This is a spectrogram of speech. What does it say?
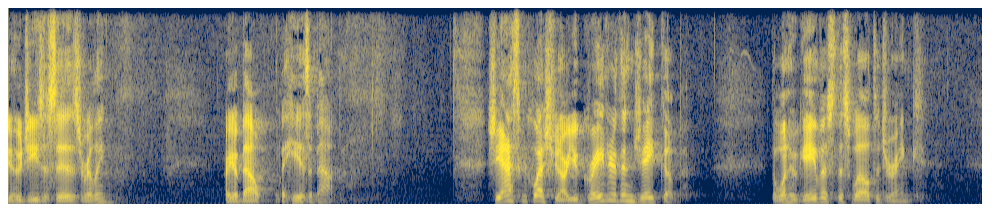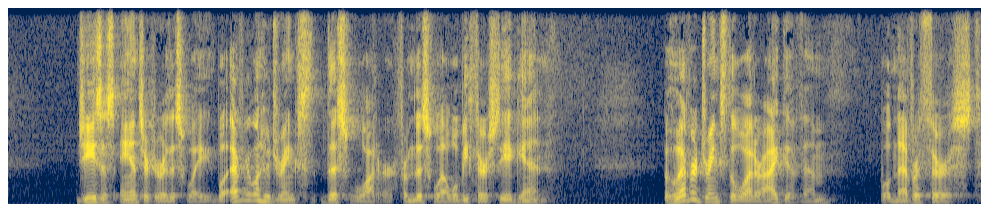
you know who Jesus is, really? Are you about what he is about? She asked a question Are you greater than Jacob, the one who gave us this well to drink? Jesus answered her this way Well, everyone who drinks this water from this well will be thirsty again. But whoever drinks the water I give them will never thirst.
